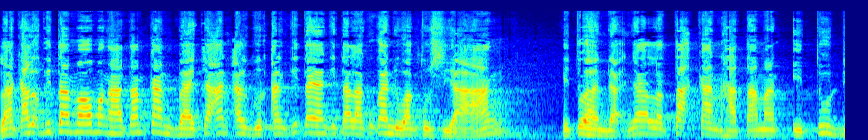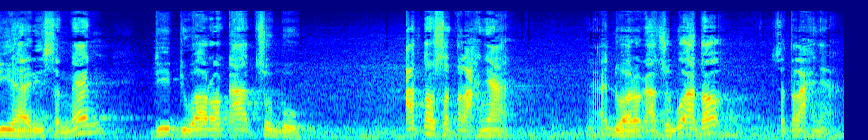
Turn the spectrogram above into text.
Lah kalau kita mau menghatamkan bacaan Al-Quran kita yang kita lakukan di waktu siang itu hendaknya letakkan hataman itu di hari Senin di dua rakaat subuh atau setelahnya nah, dua rakaat subuh atau setelahnya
